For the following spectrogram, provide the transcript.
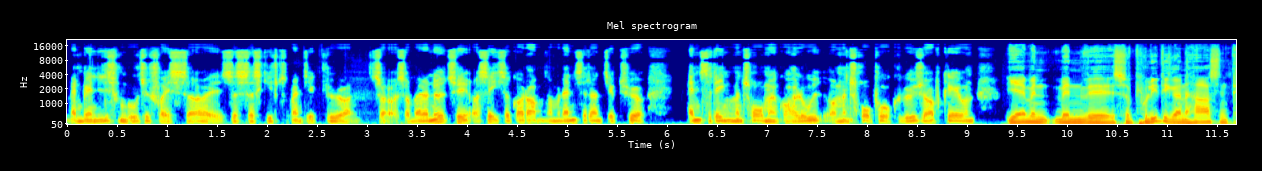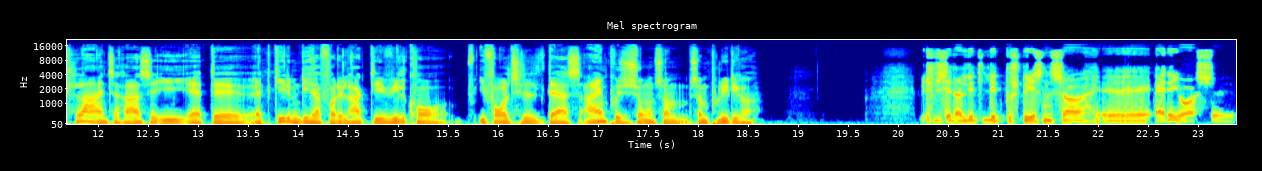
man bliver en lille smule utilfreds, så, øh, så, så skifter man direktøren. Så, så man er nødt til at se så godt om, når man ansætter en direktør, ansætte en, man tror, man kan holde ud, og man tror på at kunne løse opgaven. Ja, men, men så politikerne har også en klar interesse i at, øh, at give dem de her fordelagtige vilkår i forhold til deres egen position som, som politikere. Hvis vi sætter lidt, lidt på spidsen, så øh, er det jo også øh,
